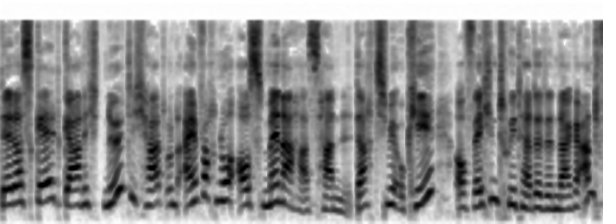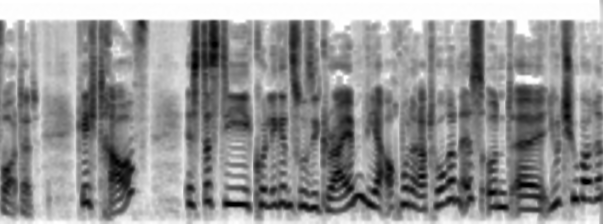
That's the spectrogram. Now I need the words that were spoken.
der das Geld gar nicht nötig hat und einfach nur aus Männerhass handelt. Dachte ich mir, okay, auf welchen Tweet hat er denn da geantwortet? Gehe ich drauf? Ist das die Kollegin Susie Grime, die ja auch Moderatorin ist und äh, YouTuberin?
